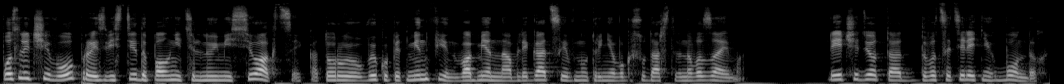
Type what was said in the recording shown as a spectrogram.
после чего произвести дополнительную эмиссию акций, которую выкупит Минфин в обмен на облигации внутреннего государственного займа. Речь идет о двадцатилетних бондах.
